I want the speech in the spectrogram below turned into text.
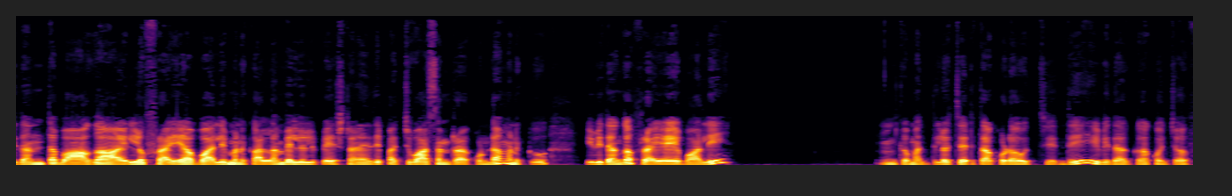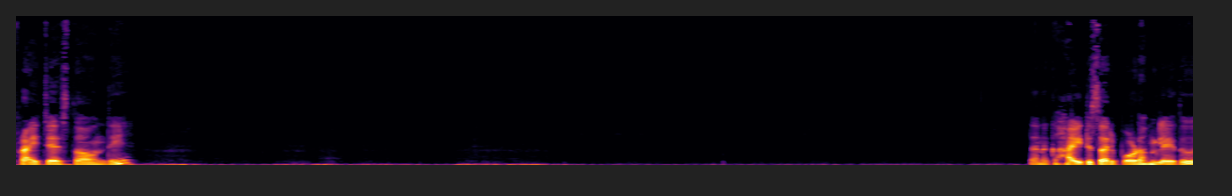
ఇదంతా బాగా ఆయిల్లో ఫ్రై అవ్వాలి. మనకు అల్లం వెల్లుల్లి పేస్ట్ అనేది పచ్చివాసన రాకుండా మనకు ఈ విధంగా ఫ్రై అవ్వాలి. ఇంకా మధ్యలో చరిత కూడా వచ్చింది. ఈ విధంగా కొంచెం ఫ్రై చేస్తూ ఉంది. తనకు హైట్ సరిపోవడం లేదు.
